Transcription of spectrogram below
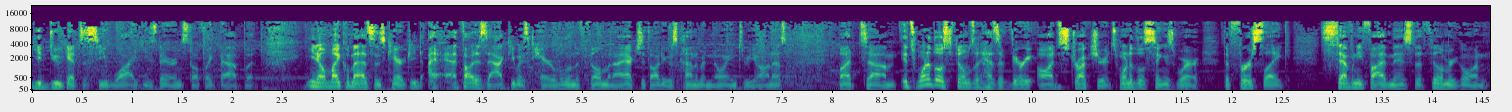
you do get to see why he's there and stuff like that. But, you know, Michael Madsen's character, I, I thought his acting was terrible in the film and I actually thought he was kind of annoying to be honest. But um, it's one of those films that has a very odd structure. It's one of those things where the first like 75 minutes of the film, you're going,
